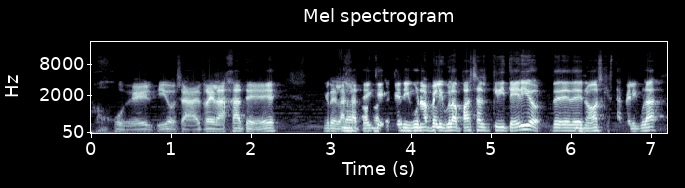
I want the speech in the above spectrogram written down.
joder, tío, o sea, relájate, eh. Relájate, que, ninguna película pasa el criterio de, de, no, es que esta película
